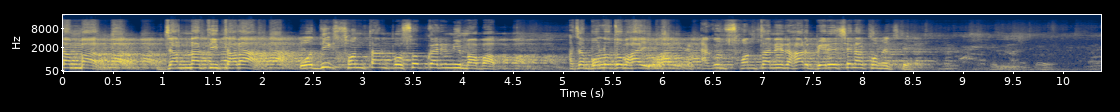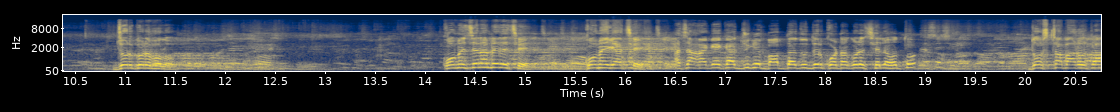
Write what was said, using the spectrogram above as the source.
নাম্বার, জান্নাতি তারা অধিক সন্তান প্রসবকারিনী মা বাপ। আচ্ছা বলো তো ভাই, এখন সন্তানের হার বেড়েছে না কমেছে? জোর করে বলো। কমেছে না বেড়েছে? কমে গেছে। আচ্ছা আগেকার যুগে বাপদাদুদের কটা করে ছেলে হতো? দশটা, বারোটা।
